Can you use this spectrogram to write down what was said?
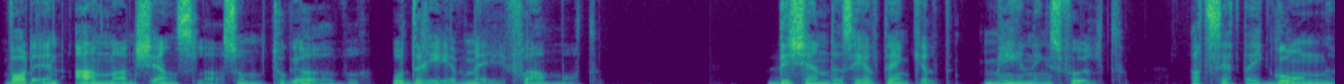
var det en annan känsla som tog över och drev mig framåt. Det kändes helt enkelt meningsfullt att sätta igång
